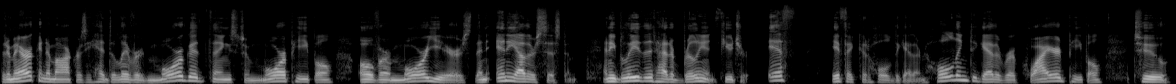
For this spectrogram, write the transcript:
that American democracy had delivered more good things to more people over more years than any other system. And he believed it had a brilliant future if if it could hold together. And holding together required people to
